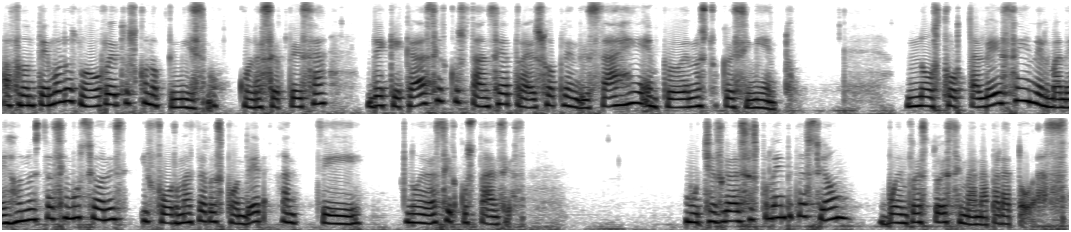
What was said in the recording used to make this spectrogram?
afrontemos los nuevos retos con optimismo, con la certeza de que cada circunstancia trae su aprendizaje en pro de nuestro crecimiento nos fortalece en el manejo de nuestras emociones y formas de responder ante nuevas circunstancias. Muchas gracias por la invitación. Buen resto de semana para todas.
